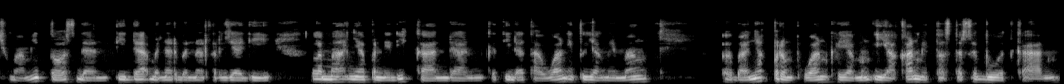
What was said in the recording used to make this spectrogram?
cuma mitos dan tidak benar-benar terjadi lemahnya pendidikan dan ketidaktahuan itu yang memang banyak perempuan kayak mengiyakan mitos tersebut kan.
